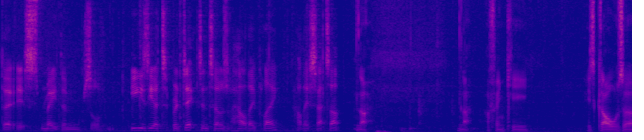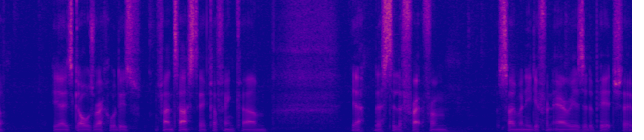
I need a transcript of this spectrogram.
that it's made them sort of easier to predict in terms of how they play, how they set up? No, no. I think he his goals are yeah his goals record is fantastic. I think um, yeah they're still a threat from so many different areas of the pitch. They,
